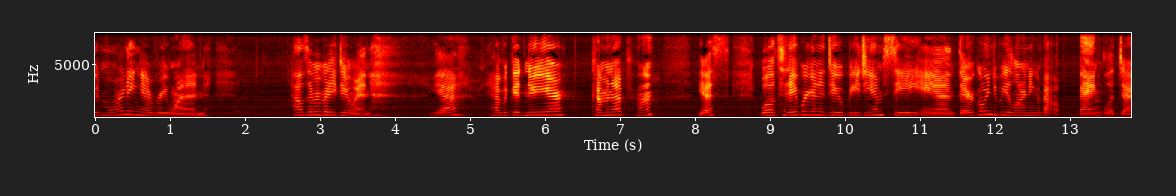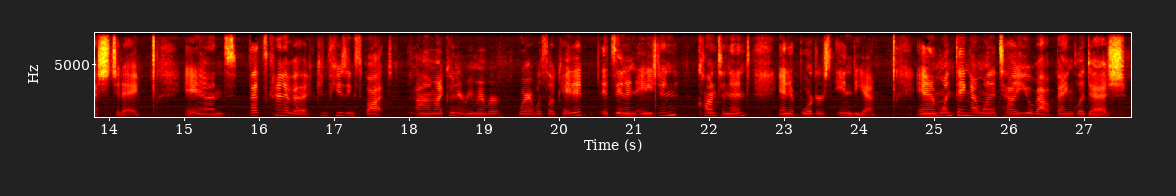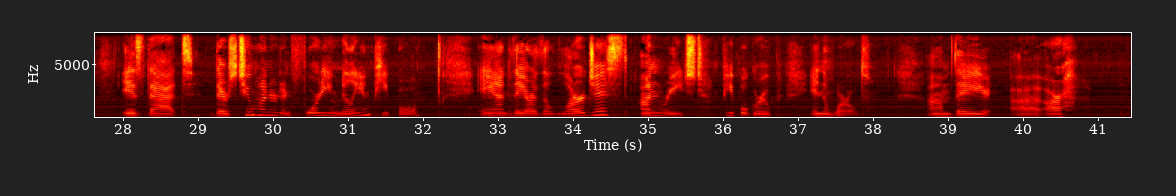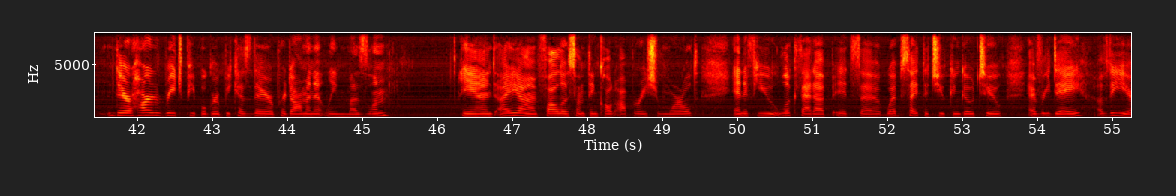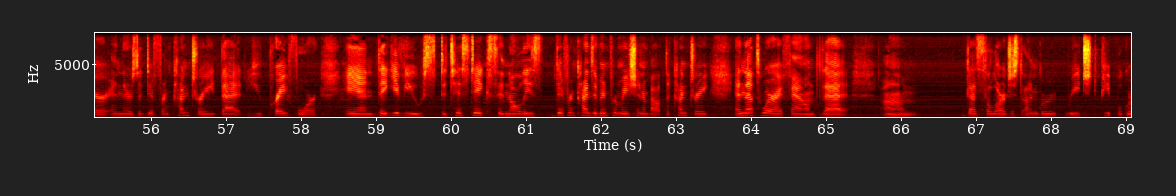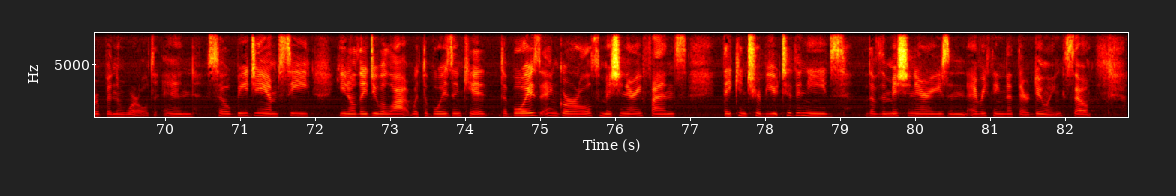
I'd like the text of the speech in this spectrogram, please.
Good morning, everyone. How's everybody doing? Yeah? Have a good new year coming up, huh? Yes? Well, today we're going to do BGMC, and they're going to be learning about Bangladesh today. And that's kind of a confusing spot. Um, I couldn't remember where it was located. It's in an Asian continent, and it borders India. And one thing I want to tell you about Bangladesh is that there's 240 million people, and they are the largest unreached people group in the world. Um, they uh, are they're hard to reach people group because they are predominantly Muslim and I uh, follow something called Operation World. And if you look that up, it's a website that you can go to every day of the year, and there's a different country that you pray for, and they give you statistics and all these different kinds of information about the country. And that's where I found that. Um, that's the largest unreached people group in the world. And so BGMC, you know, they do a lot with the boys and kid, the boys and girls missionary funds. They contribute to the needs of the missionaries and everything that they're doing. So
